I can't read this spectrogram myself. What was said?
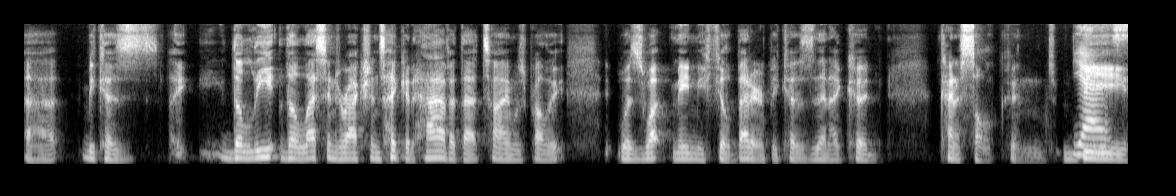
uh, because I, the le- the less interactions I could have at that time was probably was what made me feel better because then I could kind of sulk and be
